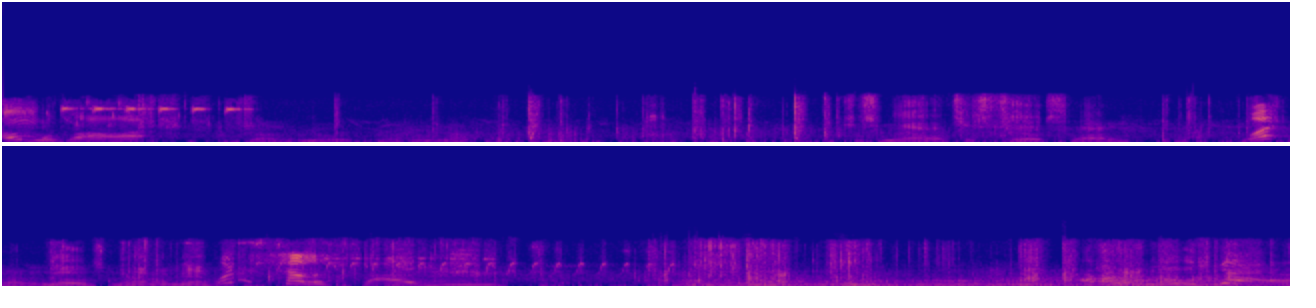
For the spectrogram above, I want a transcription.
Oh my god. Try the nose grind. Just now, I just tail slided. What? The nose grind on that. What is teleside? Try the nose grind.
